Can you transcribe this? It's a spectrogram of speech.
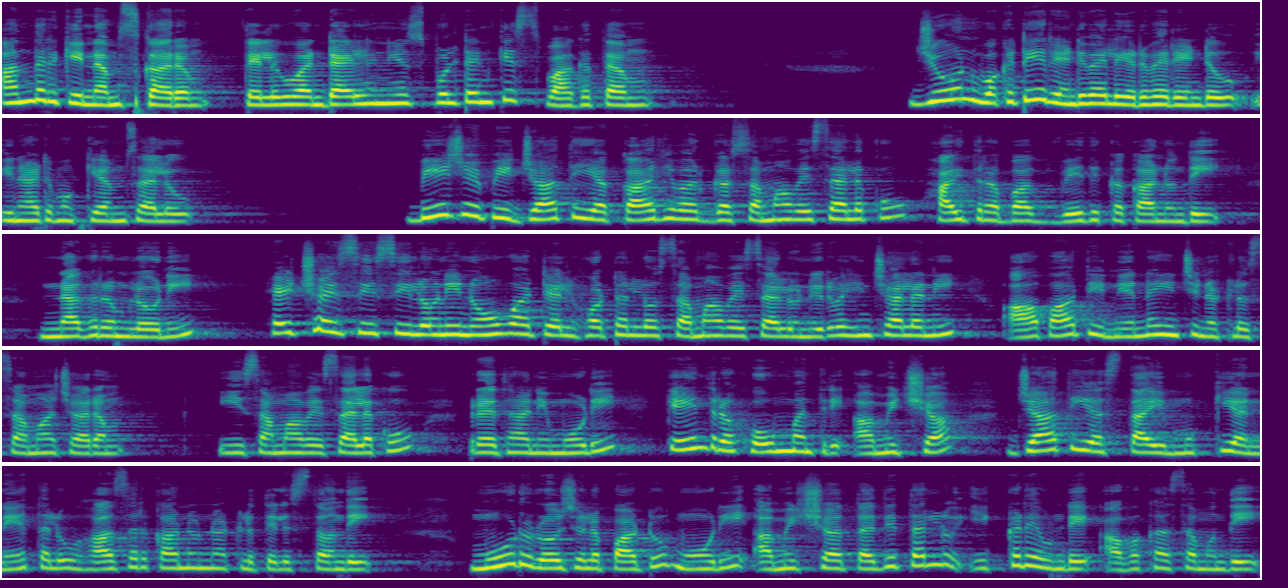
అందరికీ నమస్కారం. Telugu one daily news బులెటిన్కి స్వాగతం. జూన్ ఒకటి రెండు వేల ఇరవై రెండు ఈనాటి ముఖ్యాంశాలు. బీజేపీ జాతీయ కార్యవర్గ సమావేశాలకు హైదరాబాద్ వేదిక కానుంది. నగరంలోని హెచ్ఐసిసిలోని నోవాటెల్ హోటల్లో సమావేశాలు నిర్వహించాలని ఆ పార్టీ నిర్ణయించినట్లు సమాచారం. ఈ సమావేశాలకు ప్రధాని మోడీ కేంద్ర హోంమంత్రి అమిత్ షా జాతీయ స్థాయి ముఖ్య నేతలు హాజరు కానున్నట్లు తెలుస్తోంది. మూడు రోజుల పాటు మోడీ అమిత్ షా తదితరులు ఇక్కడే ఉండే అవకాశం ఉంది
